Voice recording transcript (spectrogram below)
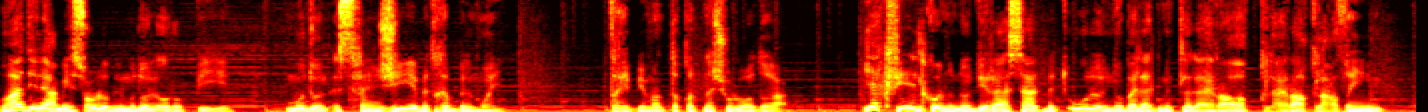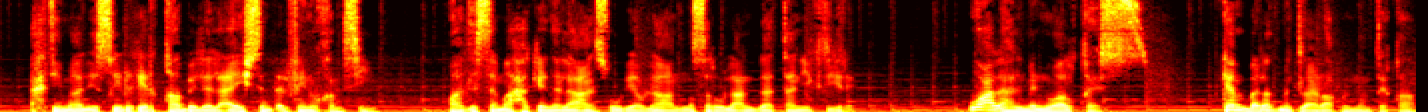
وهذا اللي عم يسعوا بالمدن الأوروبية. مدن إسفنجية بتغب المي. طيب بمنطقتنا شو الوضع؟ يكفي لكم إنه دراسات بتقول إنه بلد مثل العراق، العراق العظيم احتمال يصير غير قابل للعيش سنة 2050 وهذا لسه ما حكينا لا عن سوريا ولا عن مصر ولا عن بلاد تانية كثيرة. وعلى هالمنوال قس كم بلد مثل العراق بالمنطقة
